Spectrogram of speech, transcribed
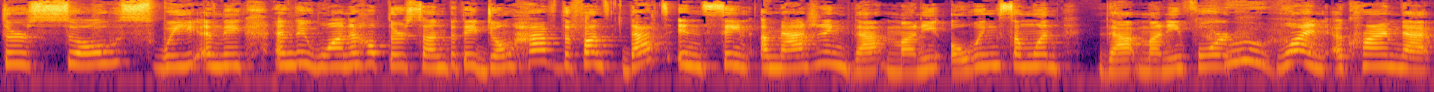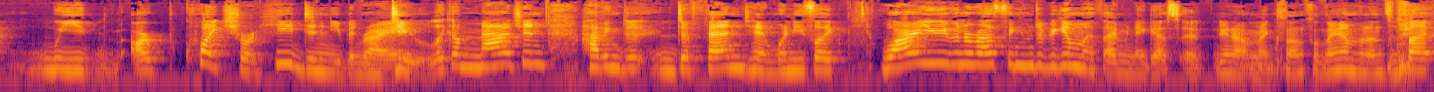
they're so sweet and they and they want to help their son, but they don't have the funds. That's insane. Imagining that money, owing someone that money for one a crime that we are quite sure he didn't even Right. do. Like, imagine having to defend him when he's like, "Why are you even arresting him to begin with?" I mean, I guess it you know it makes sense with the evidence, but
